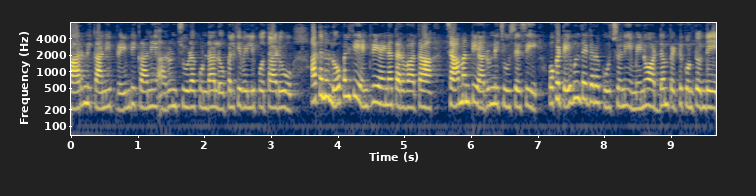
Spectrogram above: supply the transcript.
కారుని కానీ ప్రేమ్ని కానీ అరుణ్ చూడకుండా లోపలికి వెళ్ళిపోతాడు. అతను లోపలికి ఎంట్రీ అయిన తర్వాత చామంతి అరుణ్ని చూసేసి ఒక టేబుల్ దగ్గర కూర్చొని మెనూ అడ్డం పెట్టుకుంటుంది.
